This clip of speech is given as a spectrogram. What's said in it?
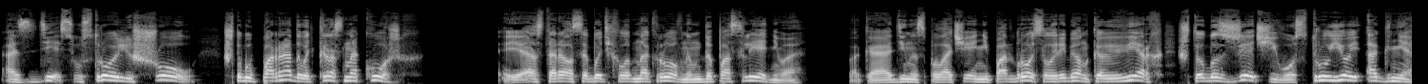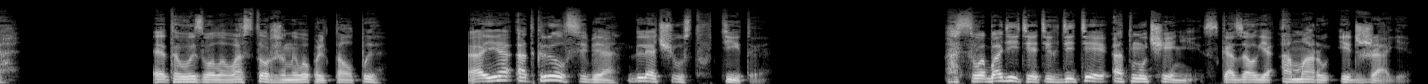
а здесь устроили шоу, чтобы порадовать краснокожих. Я старался быть хладнокровным до последнего, пока один из палачей не подбросил ребенка вверх, чтобы сжечь его струей огня. Это вызвало восторженный вопль толпы, а я открыл себя для чувств Титы. «Освободите этих детей от мучений», — сказал я Амару и Джаги.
